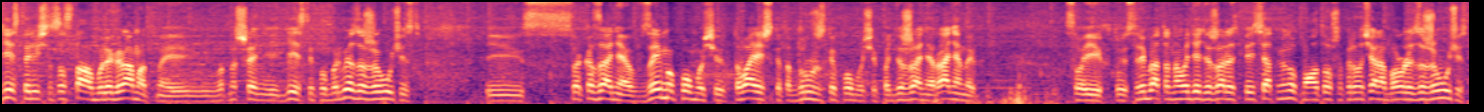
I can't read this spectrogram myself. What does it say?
Действия личного состава были грамотные в отношении действий по борьбе за живучесть и с оказания взаимопомощи, товарищеской, там, дружеской помощи, поддержания раненых Своих. То есть ребята на воде держались 50 минут, мало того, что первоначально боролись за живучесть,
